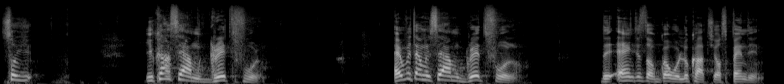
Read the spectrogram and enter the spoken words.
So you, you can't say, I'm grateful. Every time you say, I'm grateful, the angels of God will look at your spending,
